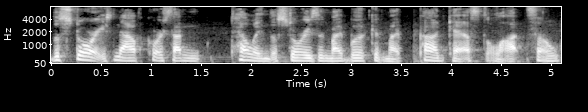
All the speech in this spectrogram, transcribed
the stories. Now, of course, I'm telling the stories in my book and my podcast a lot. So,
